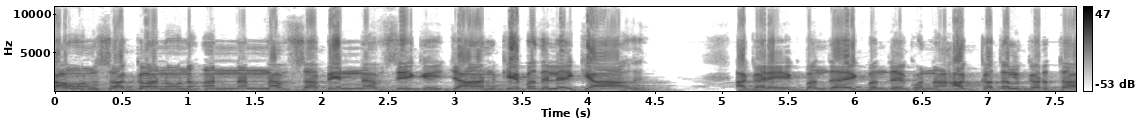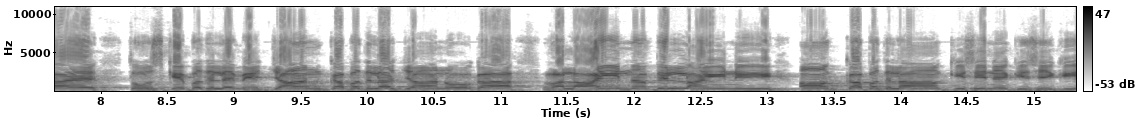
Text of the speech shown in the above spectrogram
कौन सा कानून? अन्न नफ्स बिन नफ्सी की जान के बदले क्या अगर एक बंदा एक बंदे को ना हक कत्ल करता है तो उसके बदले में जान का बदला जान होगा। वलाइन बिलाइनी आँख का बदला किसी ने किसी की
